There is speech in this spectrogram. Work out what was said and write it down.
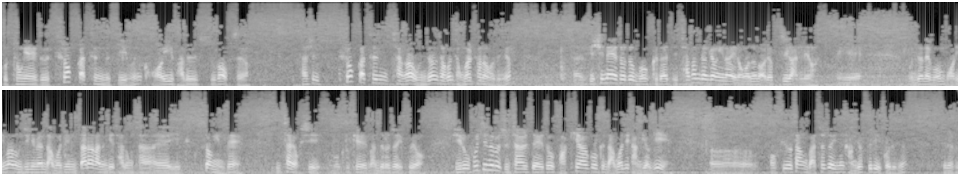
보통의 그 트럭 같은 느낌은 거의 받을 수가 없어요. 사실 트럭 같은 차가 운전석은 정말 편하거든요. 자, 이렇게 시내에서도 뭐 그다지 차선 변경이나 이런 거는 어렵지가 않네요. 이게 운전해보면 머리만 움직이면 나머지는 따라가는 게 자동차의 이 특성인데 이 차 역시 뭐 그렇게 만들어져 있고요. 뒤로 후진으로 주차할 때에도 바퀴하고 그 나머지 간격이 어, 법규상 맞춰져 있는 간격들이 있거든요. 그래서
